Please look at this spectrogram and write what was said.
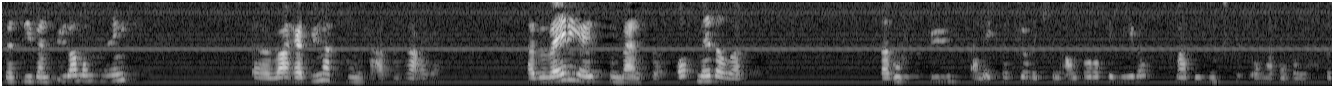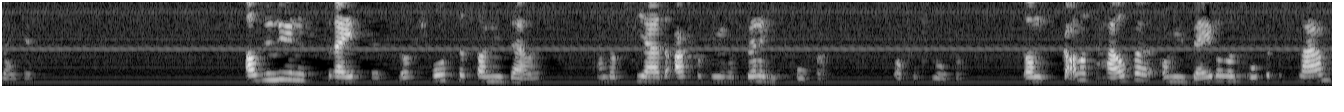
Met wie bent u dan omringd? Uh, waar gaat u naartoe om te vragen? Hebben wij de juiste mensen of middelen? Daar hoeft u en ik natuurlijk geen antwoord op te geven, maar het is niet goed om daarover na te denken. Als u nu in een strijd zit dat groter is dan uzelf en dat via de achterdeur is binnengekropen of geslopen, dan kan het helpen om uw Bijbel eens open te slaan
